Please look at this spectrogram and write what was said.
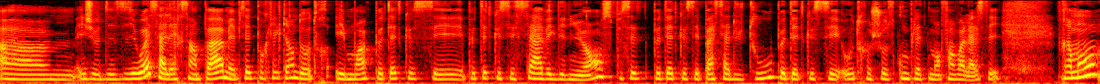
Euh, et je dis ouais ça a l'air sympa, mais peut-être pour quelqu'un d'autre. Et moi peut-être que c'est peut-être que c'est ça avec des nuances, peut-être peut-être que c'est pas ça du tout, peut-être que c'est autre chose complètement. Enfin voilà, c'est vraiment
